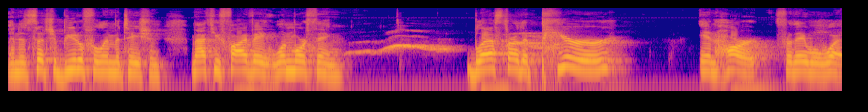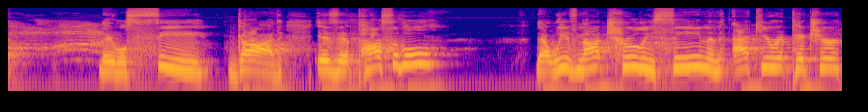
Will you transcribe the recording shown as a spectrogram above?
And it's such a beautiful invitation. Matthew 5 8, one more thing. Blessed are the pure in heart, for they will what? They will see God. Is it possible that we've not truly seen an accurate picture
